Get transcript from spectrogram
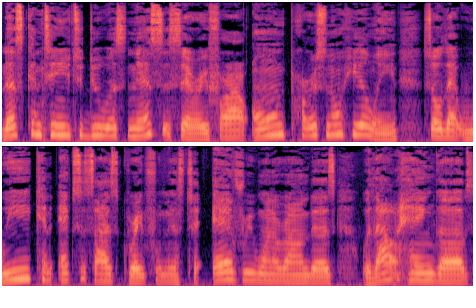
Let's continue to do what's necessary for our own personal healing so that we can exercise gratefulness to everyone around us without hangups,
